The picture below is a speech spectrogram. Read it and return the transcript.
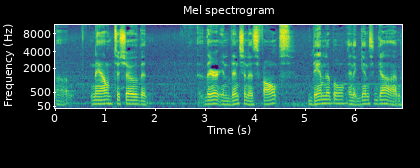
Uh, now to show that their invention is false damnable, and against God.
